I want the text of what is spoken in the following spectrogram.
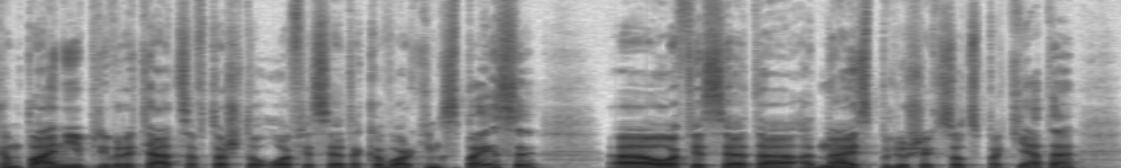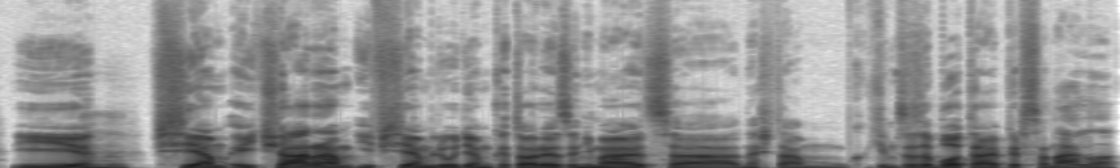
Компании превратятся в то, что офисы — это коворкинг спейсы, офис — это одна из плюшек соцпакета, и всем HR и всем людям, которые занимаются, значит, там, каким-то заботой о персонале,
